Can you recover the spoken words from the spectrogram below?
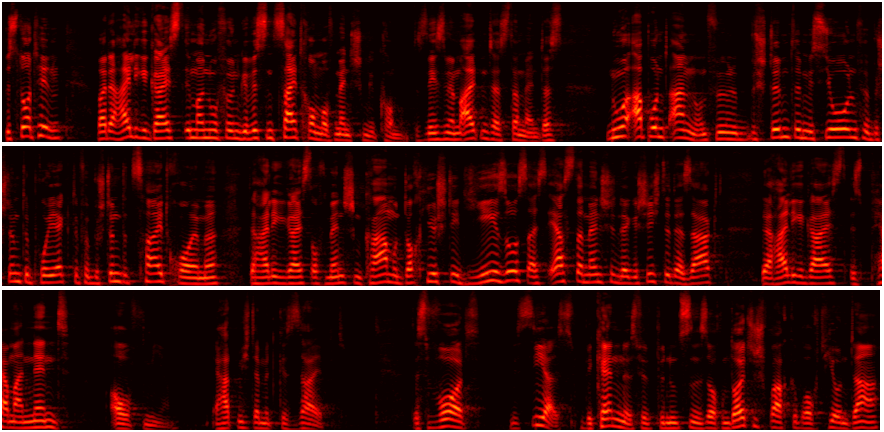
Bis dorthin war der Heilige Geist immer nur für einen gewissen Zeitraum auf Menschen gekommen. Das lesen wir im Alten Testament, dass nur ab und an und für bestimmte Missionen, für bestimmte Projekte, für bestimmte Zeiträume der Heilige Geist auf Menschen kam. Und doch hier steht Jesus als erster Mensch in der Geschichte, der sagt, der Heilige Geist ist permanent auf mir. Er hat mich damit gesalbt. Das Wort Messias, wir kennen es, wir benutzen es auch im deutschen Sprachgebrauch hier und da,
